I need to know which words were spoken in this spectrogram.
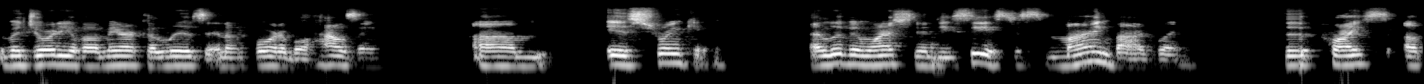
the majority of America lives in affordable housing, um, is shrinking. I live in Washington, D.C., it's just mind boggling the price of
